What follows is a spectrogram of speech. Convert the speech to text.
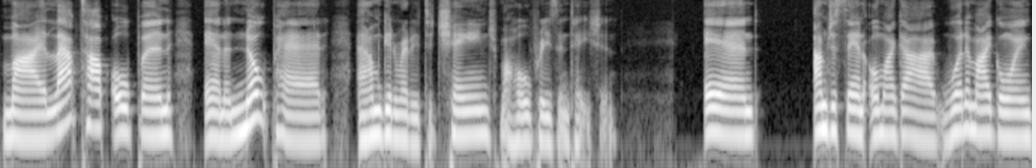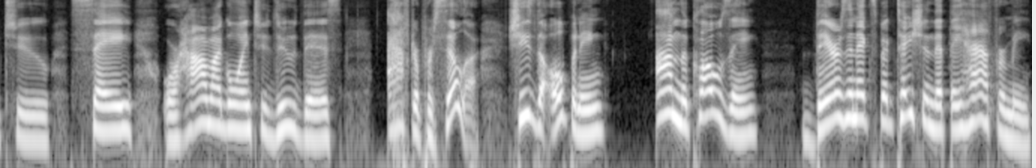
my laptop open and a notepad. And I'm getting ready to change my whole presentation. And I'm just saying, oh my God, what am I going to say or how am I going to do this? After Priscilla. She's the opening, I'm the closing. There's an expectation that they have for me.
